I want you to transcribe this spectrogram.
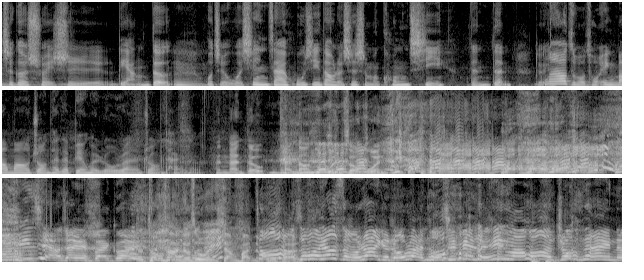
这个水是凉的，或者我现在呼吸到的是什么空气等等。对，那要怎么从硬邦邦的状态再变回柔软的状态呢？很难得看到你问这种问题？听起来好像有点怪怪的。通常都是问相反的部通常分说。要怎么让一个柔软的东西变成硬邦邦的状态呢？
